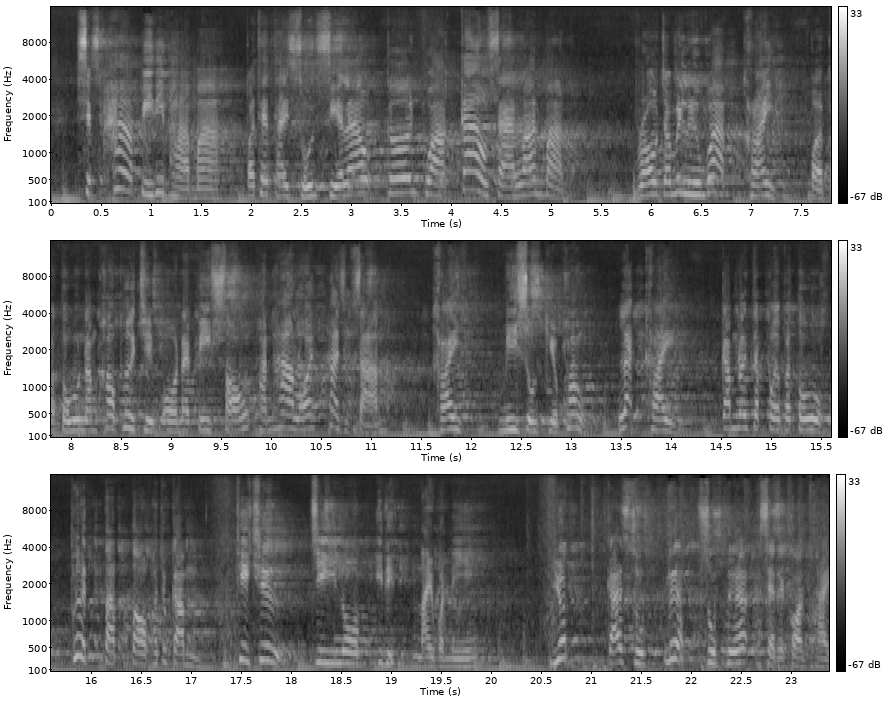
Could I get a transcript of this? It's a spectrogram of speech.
15 ปีที่ผ่านมาประเทศไทยสูญเสียแล้วเกินกว่า 9 แสนล้านบาท เราจะไม่ลืมว่าใครเปิดประตูนำเข้าพืช GMO ในปี 2553 ใครมีส่วนเกี่ยวข้อง และใครกำลังจะเปิดประตูพื่อตัดต่อพันธุกรรมที่ชื่อจีโนมอิดิตในวันนี้ ยุดการสูบเลือดสูบเนื้อเกษตรกรไทย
